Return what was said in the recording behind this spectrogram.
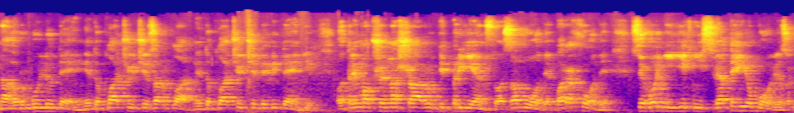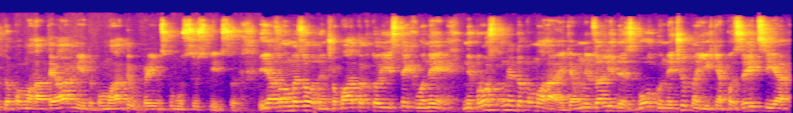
на горбу людей, не доплачуючи зарплат, не доплачуючи дивідендів, отримавши на шару підприємства, заводи, пароходи. Сьогодні їхній святий обов'язок допомагати армії, допомагати українському суспільству. І я з вами згоден, що багато хто із тих вони не просто не допомагають, а вони взагалі десь збоку, не чутна їхня позиція,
